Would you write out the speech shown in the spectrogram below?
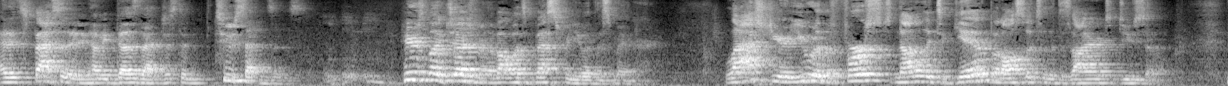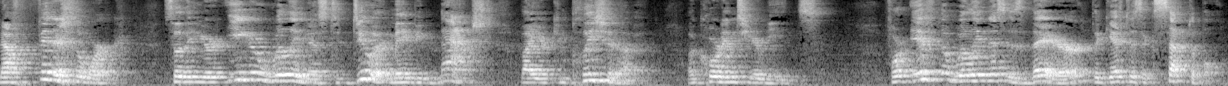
And it's fascinating how he does that just in two sentences. Here's my judgment about what's best for you in this manner. Last year, you were the first not only to give, but also to the desire to do so. Now finish the work, so that your eager willingness to do it may be matched by your completion of it, according to your means. For if the willingness is there, the gift is acceptable,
